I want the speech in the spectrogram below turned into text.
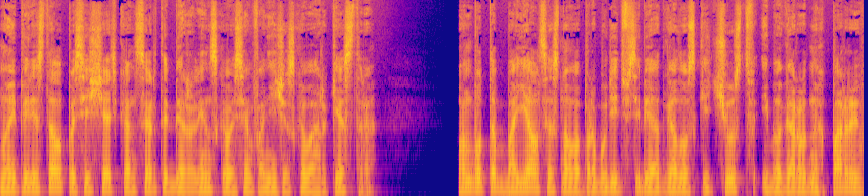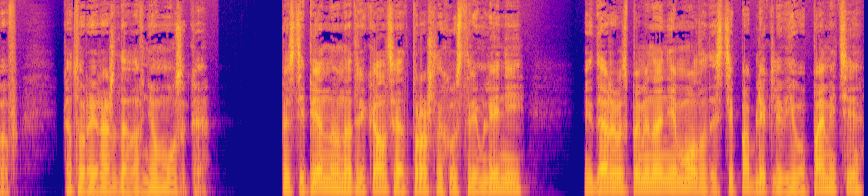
но и перестал посещать концерты Берлинского симфонического оркестра. Он будто боялся снова пробудить в себе отголоски чувств и благородных порывов, которые рождала в нем музыка. Постепенно он отрекался от прошлых устремлений, и даже воспоминания молодости поблекли в его памяти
